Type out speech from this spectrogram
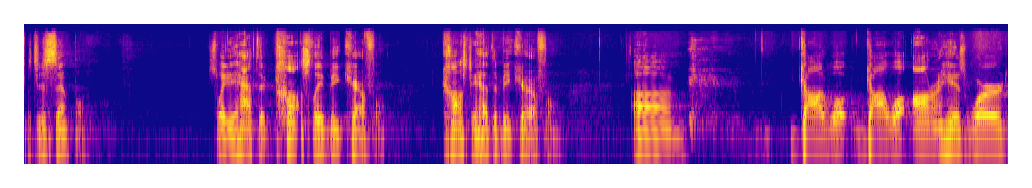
It's just simple. That's why you have to constantly be careful. Constantly have to be careful. Um, God will, God will honor his word,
